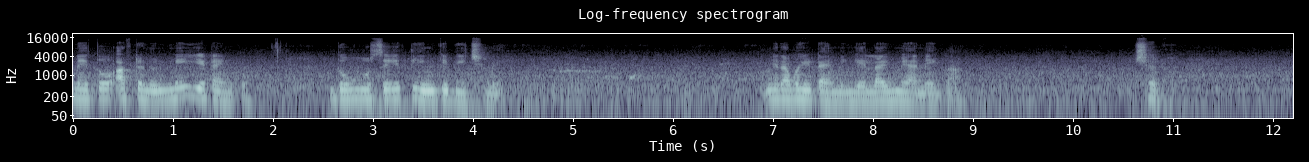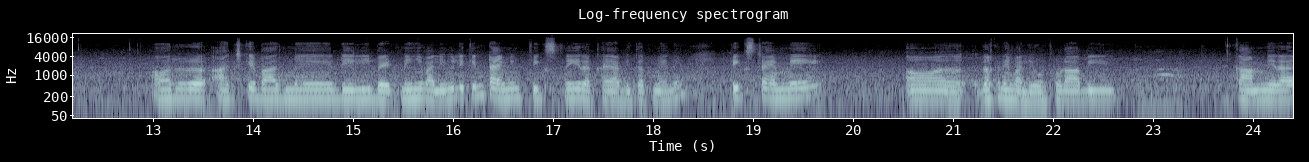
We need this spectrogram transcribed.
नहीं तो आफ्टरनून में ये टाइम को। दो से तीन के बीच में। मेरा वही टाइमिंग है लाइव में आने का। चलो। और आज के बाद मैं डेली बैठने ही वाली हूँ, लेकिन टाइमिंग फिक्स नहीं रखा है अभी तक मैंने। फिक्स टाइम में रखने वाली हूँ। थोड़ा अभी काम मेरा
